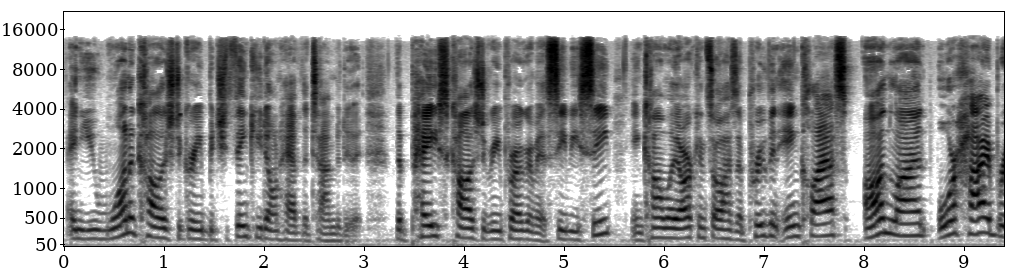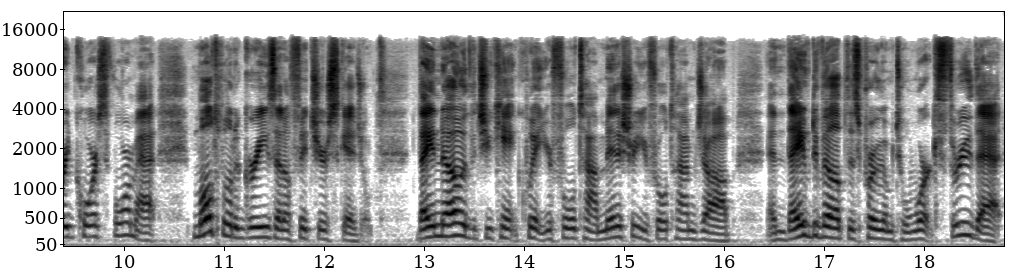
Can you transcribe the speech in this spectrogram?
and you want a college degree but you think you don't have the time to do it. The PACE College Degree Program at CBC in Conway, Arkansas has a proven in-class, online, or hybrid course format, multiple degrees that'll fit your schedule. They know that you can't quit your full time ministry, your full time job, and they've developed this program to work through that.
